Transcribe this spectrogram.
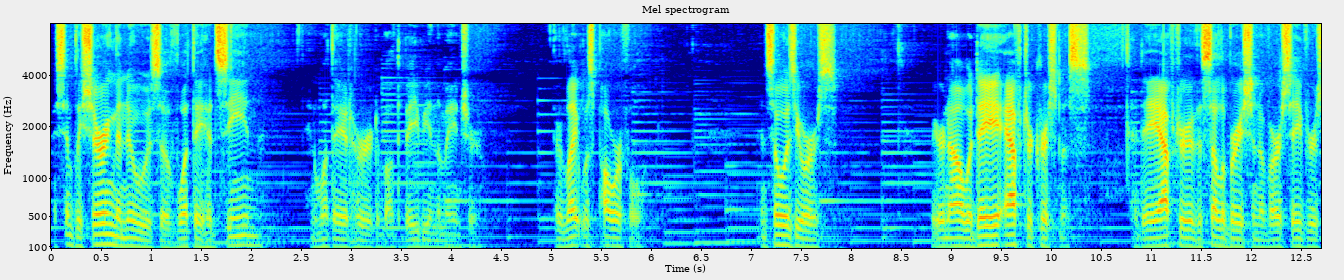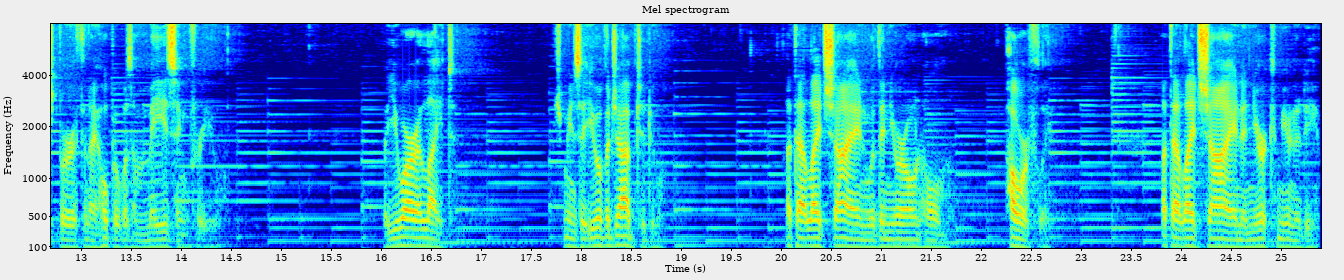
by simply sharing the news of what they had seen and what they had heard about the baby in the manger. Their light was powerful, and so is yours. We are now a day after Christmas, a day after the celebration of our Savior's birth, and I hope it was amazing for you. But you are a light which means that you have a job to do. Let that light shine within your own home, powerfully. Let that light shine in your community.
